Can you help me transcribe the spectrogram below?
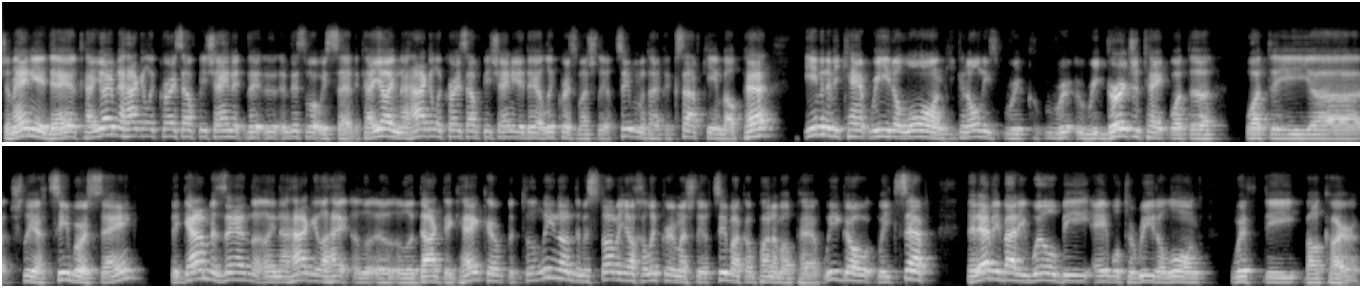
Shemani. This is what we said. Mashliach balpeh. Even if he can't read along, he can only re- re- regurgitate what the what the uh, shliach tzibur is saying. The gam bezen l'inahagi l'dagdik heker, but to lean on the mistama yochalikri mashliach tzibak on panam We go, we accept that everybody will be able to read along with the Balkaira.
